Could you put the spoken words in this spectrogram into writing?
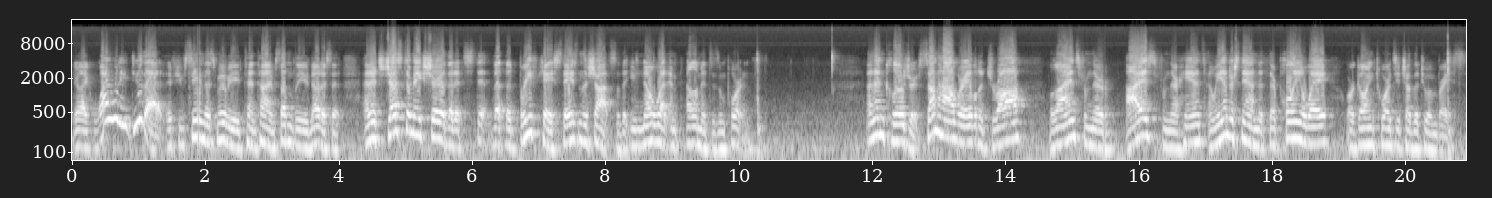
you're like, why would he do that? If you've seen this movie ten times, suddenly you notice it, and it's just to make sure that it's that the briefcase stays in the shot so that you know what em- element is important. And then closure. Somehow we're able to draw lines from their eyes, from their hands, and we understand that they're pulling away or going towards each other to embrace.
